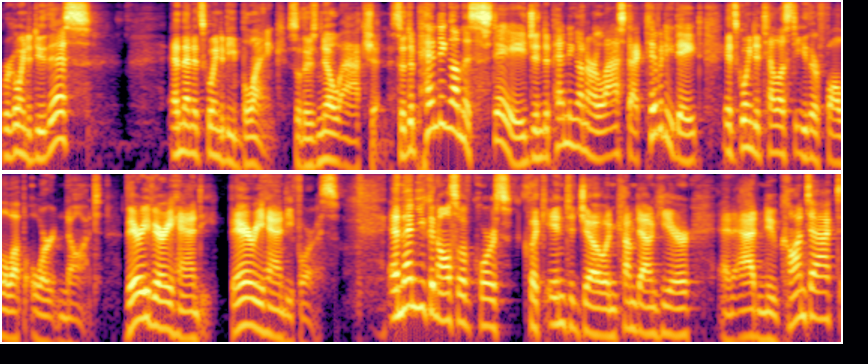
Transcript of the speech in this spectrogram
we're going to do this, and then it's going to be blank. So there's no action. So depending on the stage and depending on our last activity date, it's going to tell us to either follow up or not. Very, very handy. Very handy for us. And then you can also, of course, click into Joe and come down here and add new contact.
